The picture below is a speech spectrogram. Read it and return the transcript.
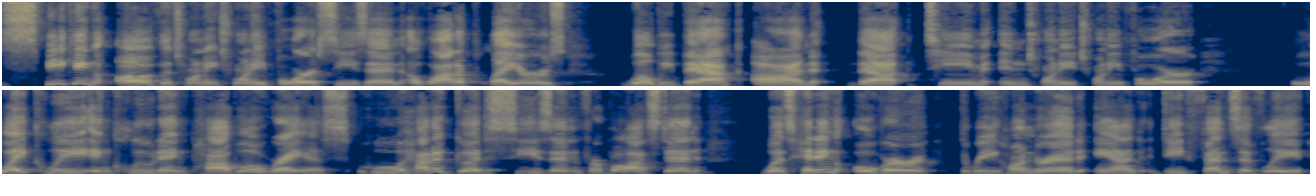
Speaking of the 2024 season, a lot of players will be back on that team in 2024 likely including Pablo Reyes, who had a good season for Boston, was hitting over 300 and defensively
